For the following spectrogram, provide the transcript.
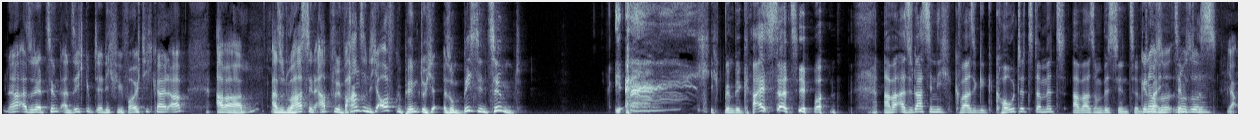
na, also der Zimt an sich gibt ja nicht viel Feuchtigkeit ab, aber also du hast den Apfel wahnsinnig aufgepimpt durch so ein bisschen Zimt. ich bin begeistert geworden. Aber also du hast ihn nicht quasi gecoatet damit, aber so ein bisschen Zimt. Genau, so, Zimt so, ein, ist ja.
